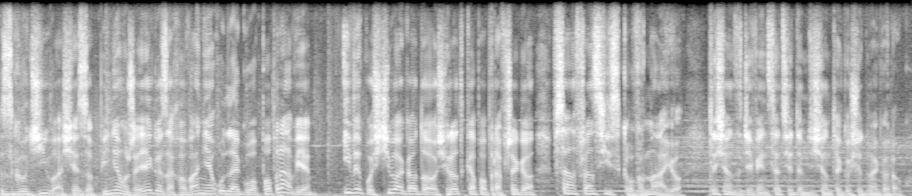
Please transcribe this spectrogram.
zgodziła się z opinią, że jego zachowanie uległo poprawie i wypuściła go do ośrodka poprawczego w San Francisco w maju 1977 roku.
